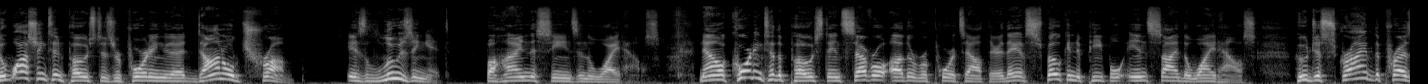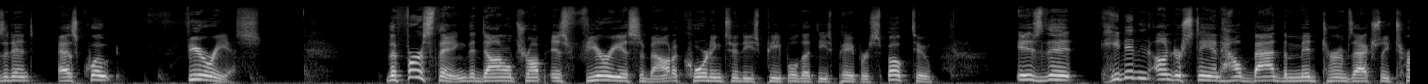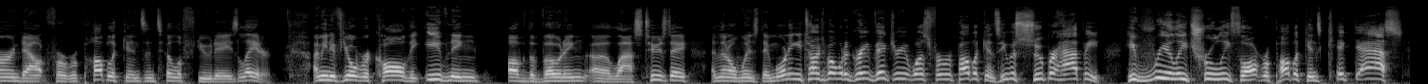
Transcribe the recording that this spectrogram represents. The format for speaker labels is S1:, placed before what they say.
S1: The Washington Post is reporting that Donald Trump is losing it behind the scenes in the White House. Now, according to the Post and several other reports out there, they have spoken to people inside the White House who describe the president as, quote, furious. The first thing that Donald Trump is furious about, according to these people that these papers spoke to, is that he didn't understand how bad the midterms actually turned out for Republicans until a few days later. I mean, if you'll recall the evening of the voting uh, last Tuesday, and then on Wednesday morning, he talked about what a great victory it was for Republicans. He was super happy. He really, truly thought Republicans kicked ass.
